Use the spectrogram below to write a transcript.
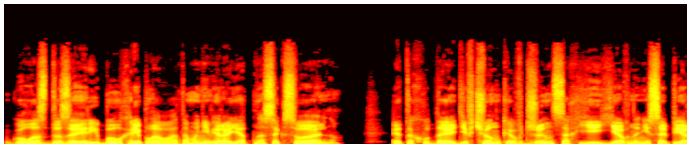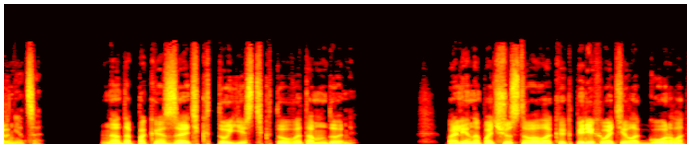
Голос Дезайри был хрипловатым и невероятно сексуальным. Эта худая девчонка в джинсах ей явно не соперница. Надо показать, кто есть кто в этом доме. Полина почувствовала, как перехватило горло,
